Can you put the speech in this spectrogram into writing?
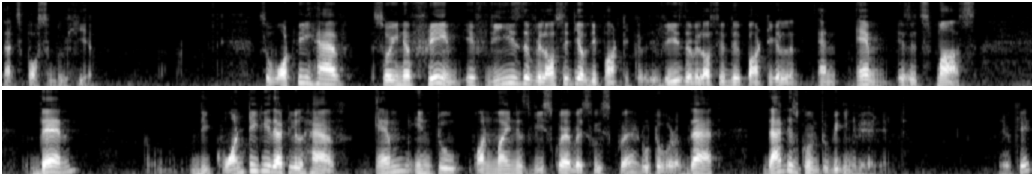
that is possible here. So what we have so in a frame if v is the velocity of the particle, if v is the velocity of the particle and m is its mass, then the quantity that you will have m into 1 minus v square by c square root over of that, that is going to be invariant. Okay.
